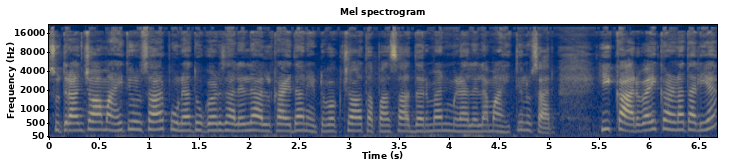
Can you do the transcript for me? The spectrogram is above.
सूत्रांच्या माहितीनुसार पुण्यात उघड झालेल्या अल कायदा नेटवर्कच्या तपासादरम्यान मिळालेल्या माहितीनुसार ही कारवाई करण्यात आली आहे.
